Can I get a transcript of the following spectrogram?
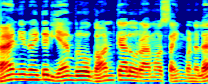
மேன் யுனைடெட் ஏன் ப்ரோ கான்காலோ ராமாஸ் சைன் பண்ணலை?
